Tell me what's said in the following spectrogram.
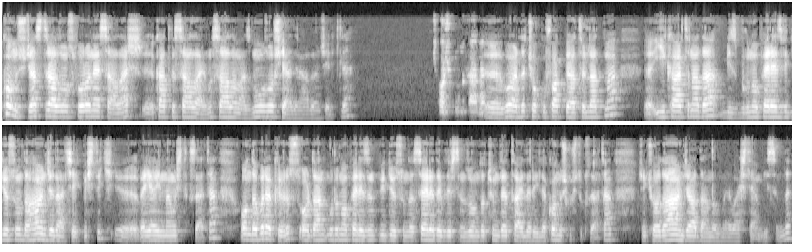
konuşacağız. Trabzonspor'a ne sağlar, katkı sağlar mı, sağlamaz mı? Oğuz hoş geldin abi öncelikle. Hoş bulduk abi. Bu arada çok ufak bir hatırlatma. E, iyi kartına da biz Bruno Perez videosunu daha önceden çekmiştik e, ve yayınlamıştık zaten. Onu da bırakıyoruz. Oradan Bruno Perez'in videosunu da seyredebilirsiniz. Onu da tüm detaylarıyla konuşmuştuk zaten. Çünkü o daha önce adlandırılmaya başlayan bir isimdi.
